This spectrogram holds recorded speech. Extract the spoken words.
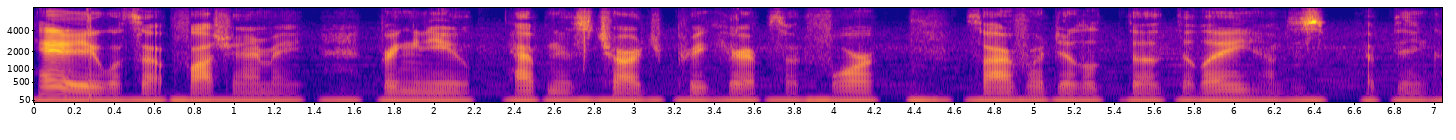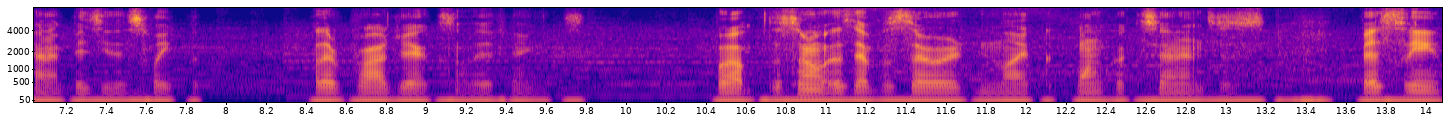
Hey, what's up, Fosh Anime, bringing you Happiness Charge Precure Episode 4. Sorry for the, the delay, I've just I've been kind of busy this week with other projects and other things. But the sum of this episode, in like one quick sentence, is basically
